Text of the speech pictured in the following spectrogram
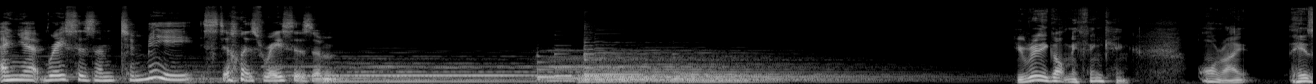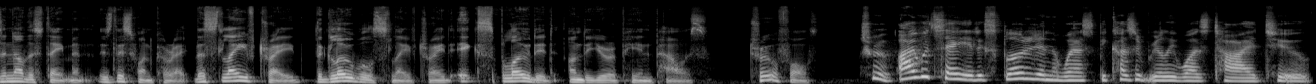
And yet, racism to me still is racism You really got me thinking. All right, here's another statement. Is this one correct? The slave trade, the global slave trade, exploded under European powers. True or false? True. I would say it exploded in the West because it really was tied to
